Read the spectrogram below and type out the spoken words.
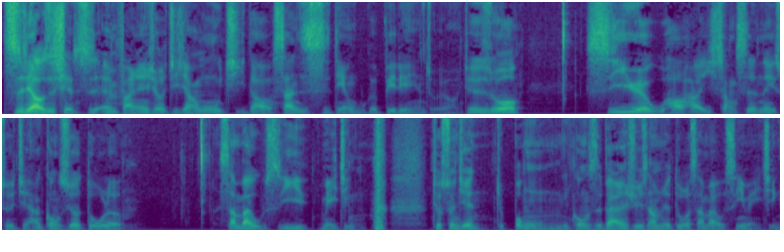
资料是显示，M Financial 即将募集到三十四点五个 billion 左右。就是说，十一月五号他一上市的那一瞬间，他公司就多了三百五十亿美金，就瞬间就嘣，你公司 balance 上面就多了三百五十亿美金。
